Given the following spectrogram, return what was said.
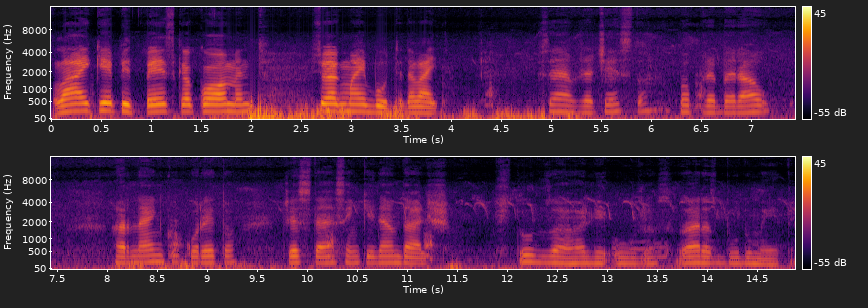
Лайки, підписка, комент. Все як має бути. Давайте. Все вже чисто, поприбирав. Гарненько, корито, чистесеньке, йдемо далі. Тут взагалі ужас. Зараз буду мити.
